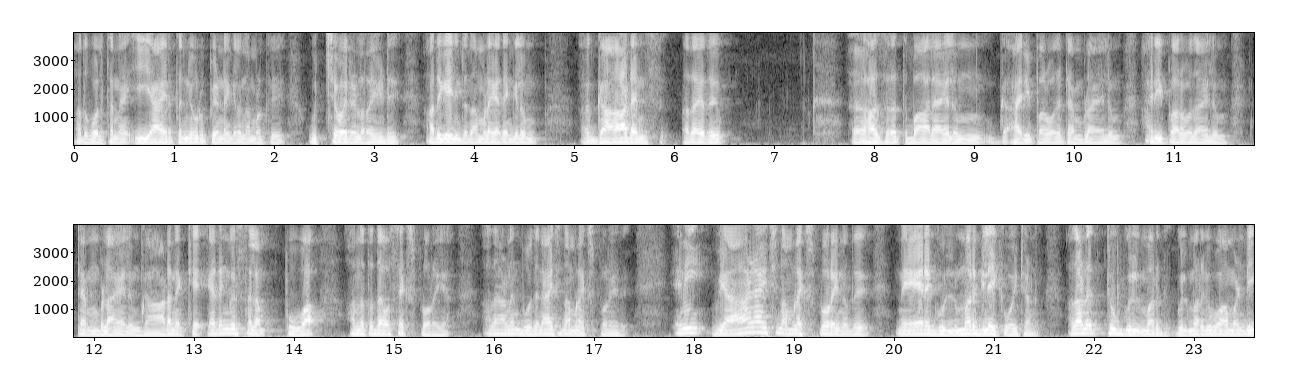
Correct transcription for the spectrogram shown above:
അതുപോലെ തന്നെ ഈ ആയിരത്തഞ്ഞൂറ് റുപ്യ ഉണ്ടെങ്കിൽ നമുക്ക് ഉച്ചവരെയുള്ള റൈഡ് അത് കഴിഞ്ഞിട്ട് നമ്മൾ ഏതെങ്കിലും ഗാർഡൻസ് അതായത് ഹസ്രത്ത് ബാലായാലും ഹരിപർവത ടെമ്പിളായാലും ടെമ്പിൾ ആയാലും ഹരി ടെമ്പിൾ ആയാലും ഗാർഡനൊക്കെ ഏതെങ്കിലും ഒരു സ്ഥലം പോവുക അന്നത്തെ ദിവസം എക്സ്പ്ലോർ ചെയ്യുക അതാണ് ബുധനാഴ്ച നമ്മൾ എക്സ്പ്ലോർ ചെയ്ത് ഇനി വ്യാഴാഴ്ച നമ്മൾ എക്സ്പ്ലോർ ചെയ്യുന്നത് നേരെ ഗുൽമർഗിലേക്ക് പോയിട്ടാണ്. അതാണ് ടു ഗുൽമർഗ്. ഗുൽമർഗ് പോകാൻ വേണ്ടി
